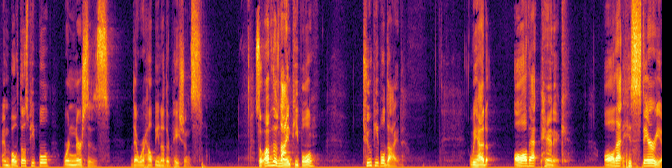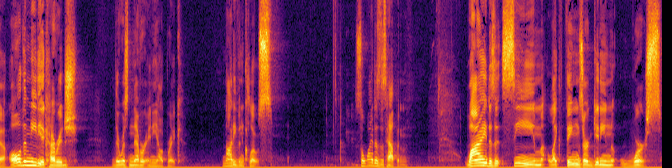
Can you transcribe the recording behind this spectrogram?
and both those people were nurses that were helping other patients. So, of those nine people, two people died. We had all that panic, all that hysteria, all the media coverage. There was never any outbreak, not even close. So, why does this happen? Why does it seem like things are getting worse?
